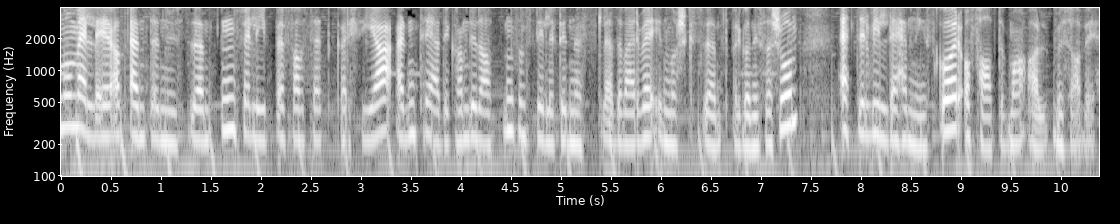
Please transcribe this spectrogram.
Krono melder at NTNU-studenten Felipe Favset Garcia er den tredje kandidaten som stiller til nestledervervet i Norsk studentorganisasjon, etter Vilde Henningsgård og Fatima Al-Musawi.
